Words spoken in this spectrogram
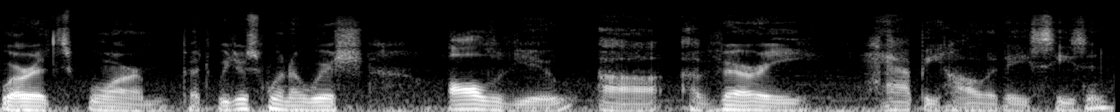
where it's warm. But we just want to wish all of you uh, a very happy holiday season.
